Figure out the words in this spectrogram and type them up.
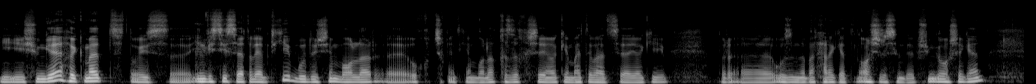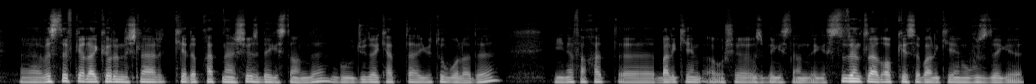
И shunga hukumat то есть э, investitsiya qilyaptiki будущем bolalar э, o'qib chiqayotgan bolalar qiziqishi yoki motivatsiya yoki bir e, o'zini bir harakatini oshirsin deb shunga o'xshagan e, ko'rinishlar kelib qatnashishi o'zbekistonda bu juda katta yutuq bo'ladi. И nafaqat э, balkim o'sha o'zbekistondagi studentlarni olib kelsa balkim vuzdagi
